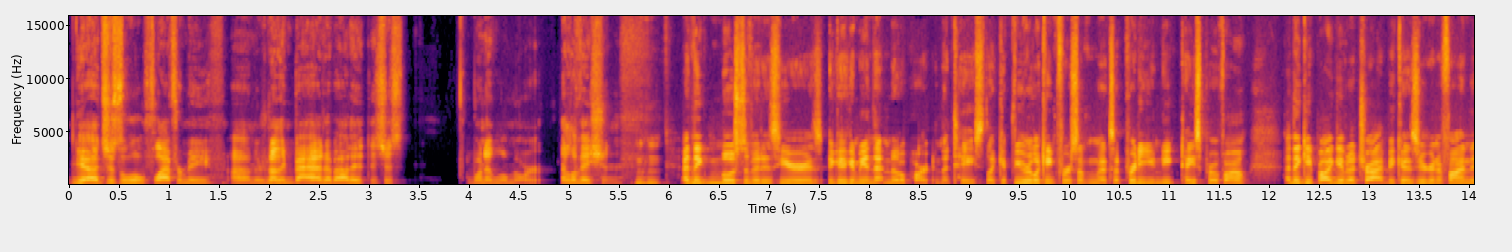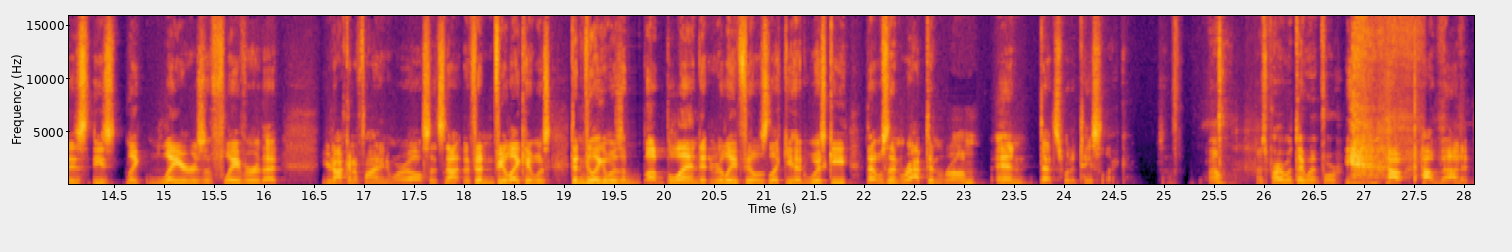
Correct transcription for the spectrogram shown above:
yeah, it's just a little flat for me. Um, there's nothing bad about it. It's just I wanted a little more elevation. hmm I think most of it is here is going to be in that middle part in the taste. Like if you were looking for something that's a pretty unique taste profile, I think you'd probably give it a try because you're going to find these these like layers of flavor that you're not going to find anywhere else. It's not. It doesn't feel like it was. Didn't feel like it was a, a blend. It really feels like you had whiskey that was then wrapped in rum, and that's what it tastes like. Well, that's probably what they went for. how, how about it?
